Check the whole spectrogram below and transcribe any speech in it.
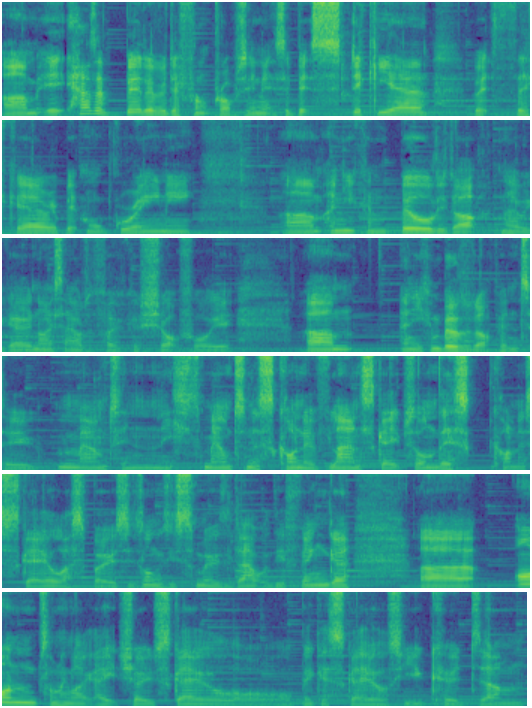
Um, it has a bit of a different property and it's a bit stickier a bit thicker a bit more grainy. Um, and you can build it up. There we go nice out of focus shot for you. Um, and you can build it up into mountainous, mountainous kind of landscapes on this kind of scale I suppose as long as you smooth it out with your finger. Uh, on something like HO scale or, or bigger scales, you could um,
